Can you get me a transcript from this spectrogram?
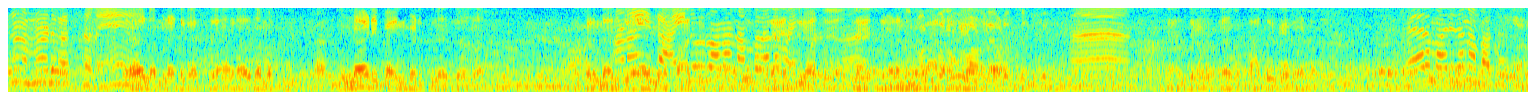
நம்ம நம்மளோட காசு தானே? நம்ம நாட்டு காசு அதாவது நமக்கு முன்னாடி பயன்படுத்தினது அதெல்லாம் இந்த அஞ்சு ரூபா இந்த அஞ்சு ரூபா இந்த அஞ்சு ரூபா நம்ம பார்த்துருக்கவே மாட்டோம். ஆ. இந்த அஞ்சு ரூபா நோட்டு நம்ம பார்த்துருக்கவே மாட்டோம். வேற மாதிரி தான் நான் பார்த்துருக்கேன்.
